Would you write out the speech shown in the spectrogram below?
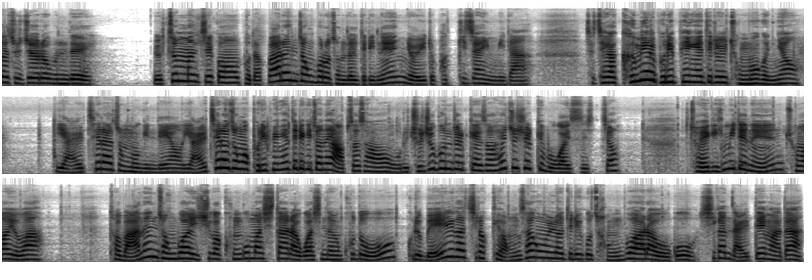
주가 주주 여러분들 몇 점만 찍어 보다 빠른 정보로 전달드리는 여의도 박 기자입니다. 자, 제가 금일 브리핑해드릴 종목은요. 이 알체라 종목인데요. 이 알체라 종목 브리핑 해드리기 전에 앞서서 우리 주주분들께서 해주실 게 뭐가 있으시죠? 저에게 힘이 되는 좋아요와 더 많은 정보와 이슈가 궁금하시다라고 하신다면 구독 그리고 매일같이 이렇게 영상 올려드리고 정보 알아오고 시간 날 때마다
